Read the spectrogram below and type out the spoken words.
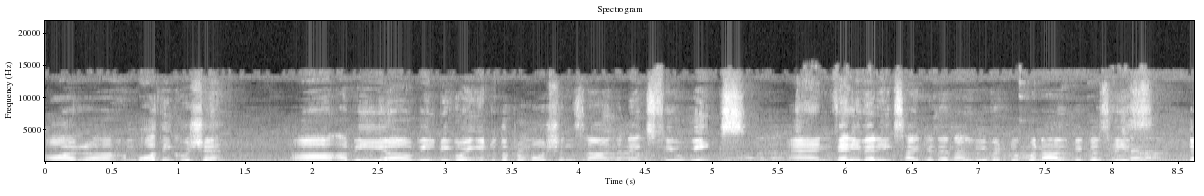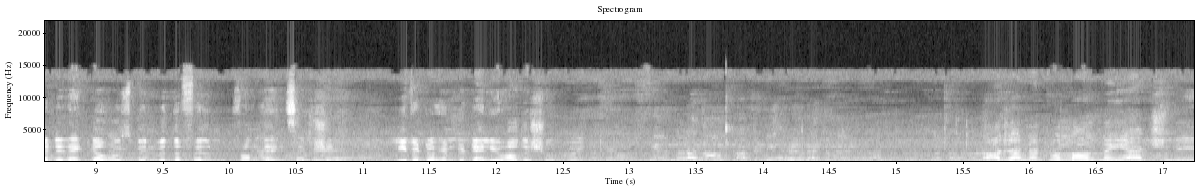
और uh, हम बहुत ही खुश हैं। uh, अभी we'll be going into the promotions now in the next few weeks and very very excited and I leave it to Kunal because he is the director who is been with the film from the inception leave it to him to tell you how the Raja Natwarlal नहीं एक्चुअली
